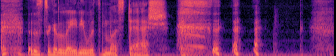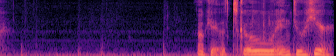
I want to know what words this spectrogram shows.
it looks like a lady with a mustache. okay, let's go into here.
